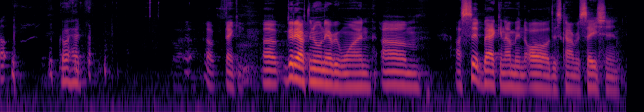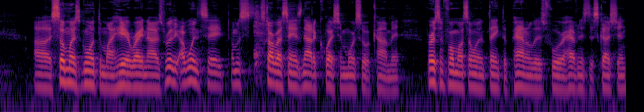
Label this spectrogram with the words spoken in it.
Oh. Go ahead. Oh, thank you. Uh, good afternoon, everyone. Um, I sit back and I'm in awe of this conversation. Uh, so much going through my head right now. It's really, I wouldn't say, I'm gonna start by saying it's not a question, more so a comment. First and foremost, I want to thank the panelists for having this discussion.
